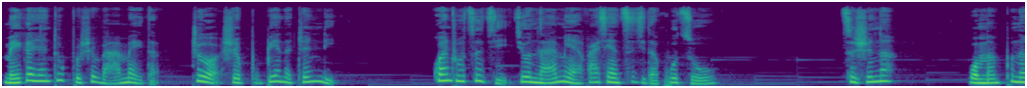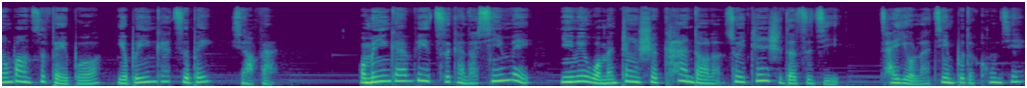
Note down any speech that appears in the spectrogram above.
每个人都不是完美的，这是不变的真理。关注自己，就难免发现自己的不足。此时呢，我们不能妄自菲薄，也不应该自卑。相反，我们应该为此感到欣慰。因为我们正是看到了最真实的自己，才有了进步的空间。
